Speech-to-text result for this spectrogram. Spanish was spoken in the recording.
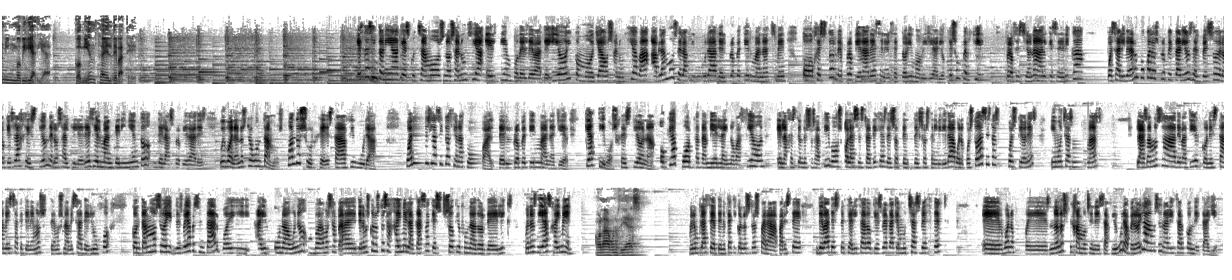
Inmobiliaria. Comienza el debate. Esta sintonía que escuchamos nos anuncia el tiempo del debate y hoy, como ya os anunciaba, hablamos de la figura del property management o gestor de propiedades en el sector inmobiliario, que es un perfil profesional que se dedica pues a liberar un poco a los propietarios del peso de lo que es la gestión de los alquileres y el mantenimiento de las propiedades. Muy bueno, nos preguntamos, ¿cuándo surge esta figura? ¿Cuál es la situación actual del property manager? ¿Qué activos gestiona o qué aporta también la innovación en la gestión de esos activos o las estrategias de, de sostenibilidad? Bueno, pues todas estas cuestiones y muchas más las vamos a debatir con esta mesa que tenemos. Tenemos una mesa de lujo contamos hoy, les voy a presentar, voy a ir uno a uno. Vamos a, tenemos con nosotros a Jaime Lacasa, que es socio fundador de Elix. Buenos días, Jaime. Hola, buenos días. Bueno, un placer tenerte aquí con nosotros para, para este debate especializado, que es verdad que muchas veces, eh, bueno, pues no nos fijamos en esa figura, pero hoy la vamos a analizar con detalle.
